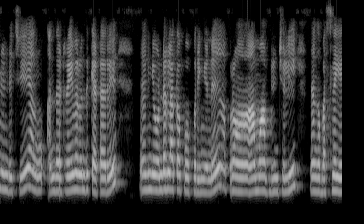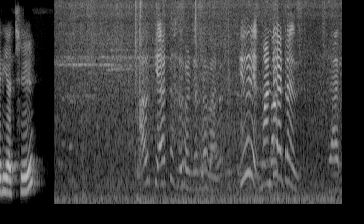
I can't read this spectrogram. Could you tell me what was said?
நின்றுச்சு அங் அந்த டிரைவர் வந்து கேட்டார் நீங்கள் ஒண்டர்லாக்கா போக போகிறீங்கன்னு அப்புறம் ஆமாம் அப்படின்னு சொல்லி நாங்கள் பஸ்ஸில் ஏறியாச்சு. அவர் கேட்டாரு வண்டர்லா இவரு மண்டையாட்டுறாரு யாரு?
